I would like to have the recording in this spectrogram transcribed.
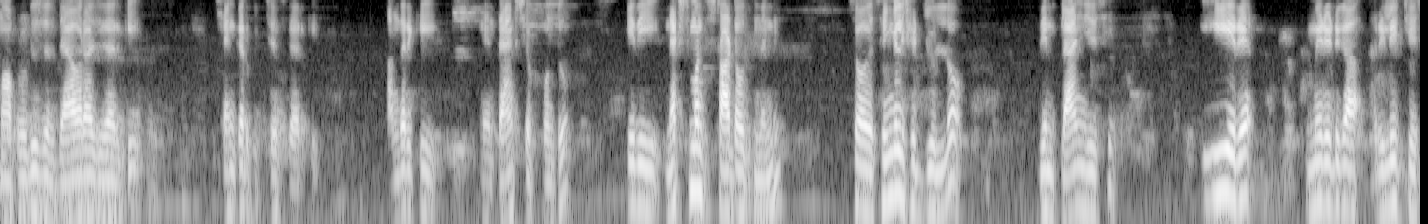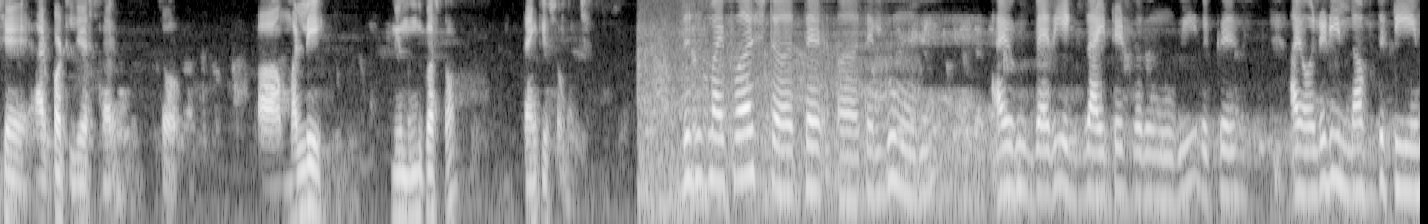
మా ప్రొడ్యూసర్ దేవరాజ్ గారికి శంకర్ పిక్చర్స్ గారికి అందరికీ నేను థ్యాంక్స్ చెప్పుకుంటూ ఇది నెక్స్ట్ మంత్ స్టార్ట్ అవుతుందండి. సో సింగిల్ షెడ్యూల్లో దీన్ని ప్లాన్ చేసి ఈ రే ఇమీడియట్గా రిలీజ్ చేసే ఏర్పాట్లు చేస్తున్నారు. సో మళ్ళీ మీ ముందుకు వస్తాం. Thank you so much This is my first uh, te- uh, Telugu movie. I am very excited for the movie because I already love the team,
